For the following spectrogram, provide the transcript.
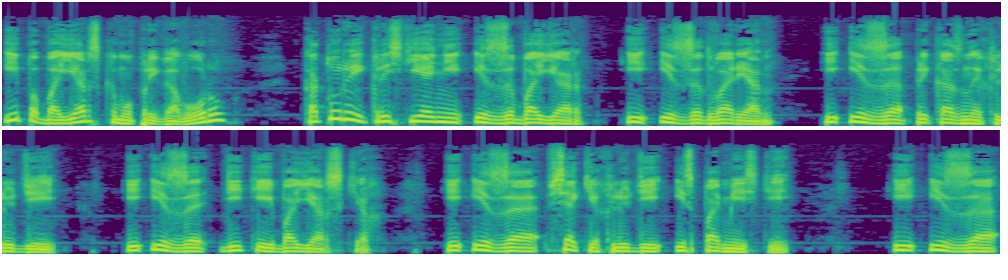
и по боярскому приговору, которые крестьяне из-за бояр и из-за дворян и из-за приказных людей и из-за детей боярских и из-за всяких людей из поместий и из-за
